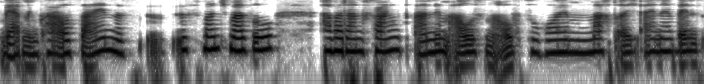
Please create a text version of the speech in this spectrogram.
werden im Chaos sein, das äh, ist manchmal so, aber dann fangt an, im Außen aufzuräumen, macht euch eine, wenn es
